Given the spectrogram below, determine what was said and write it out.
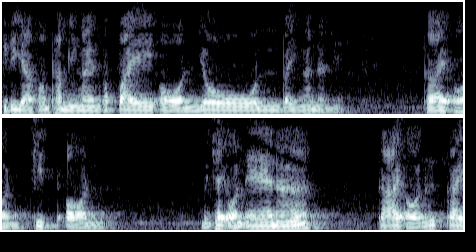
กิริยาของธรรมยังไงมันก็ไปอ่อนโยนไปงั้นน่ะนี่กายอ่อนจิตอ่อน ไม่ใช่อ่อนแอนะ กายอ่อนคือกาย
